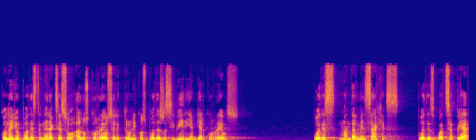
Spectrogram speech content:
con ello puedes tener acceso a los correos electrónicos, puedes recibir y enviar correos, puedes mandar mensajes, puedes whatsappear,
